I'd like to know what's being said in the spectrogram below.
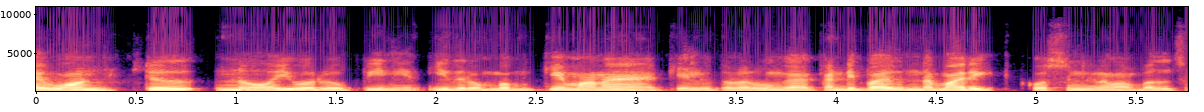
I want to know your opinion இது ரொம்ப முக்கியமான கேள்வி தொடர் உங்கள் கண்டிப்பாக இந்த மாதிரி கொஸ்டின் நம்ம பதில்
